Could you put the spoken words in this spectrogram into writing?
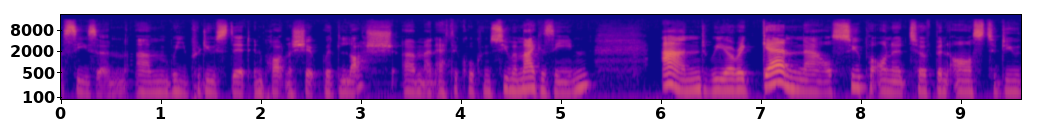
season. Um, we produced it in partnership with Lush, um, an ethical consumer magazine. And we are again now super honored to have been asked to do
